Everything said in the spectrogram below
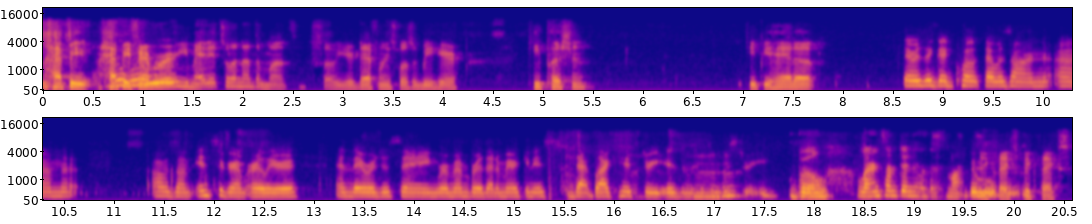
Happy Happy Woo-woo. February. You made it to another month, so you're definitely supposed to be here. Keep pushing. Keep your head up. There was a good quote that was on um, I was on Instagram earlier, and they were just saying, "Remember that American is that Black history is American Mhm. history." Boom. Learn something new this month. Boom, Big boom, facts, boom. big facts.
